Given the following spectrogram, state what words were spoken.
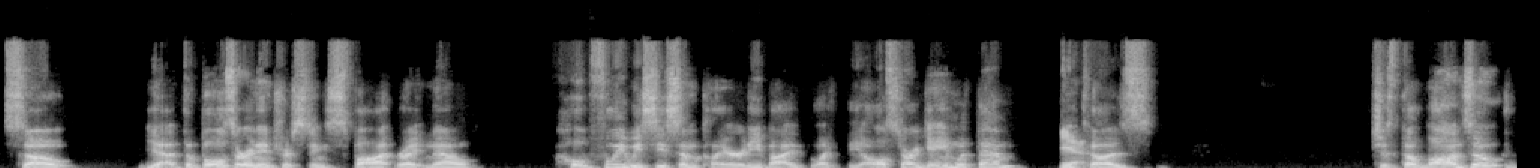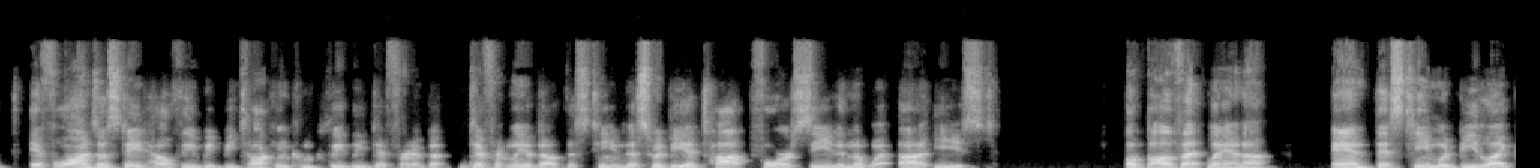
So, yeah, the Bulls are an interesting spot right now. Hopefully, we see some clarity by like the All Star game with them Yeah. because just Alonzo, if Alonzo stayed healthy, we'd be talking completely different about differently about this team. This would be a top four seed in the uh, East, above Atlanta, and this team would be like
